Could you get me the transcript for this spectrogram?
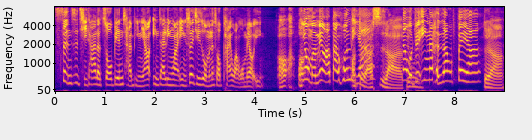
甚至其他的周边产品，你要印再另外印。所以其实我们那时候拍完，我没有印。哦，因为我们没有要办婚礼呀，对啊，是啦。那我觉得印那很浪费啊。对啊，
